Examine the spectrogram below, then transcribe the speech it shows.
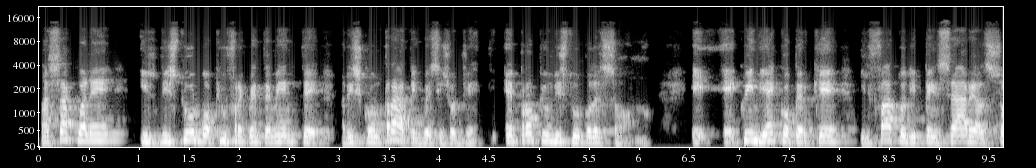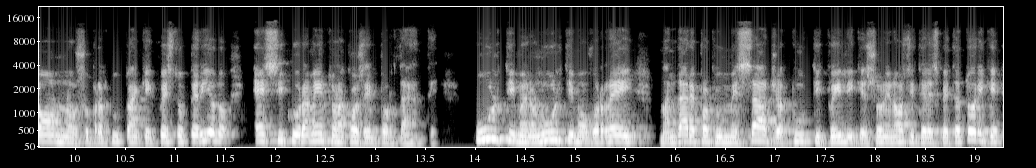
ma sa qual è il disturbo più frequentemente riscontrato in questi soggetti? È proprio un disturbo del sonno. E, e, quindi ecco perché il fatto di pensare al sonno, soprattutto anche in questo periodo, è sicuramente una cosa importante. Ultimo e non ultimo vorrei mandare proprio un messaggio a tutti quelli che sono i nostri telespettatori che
